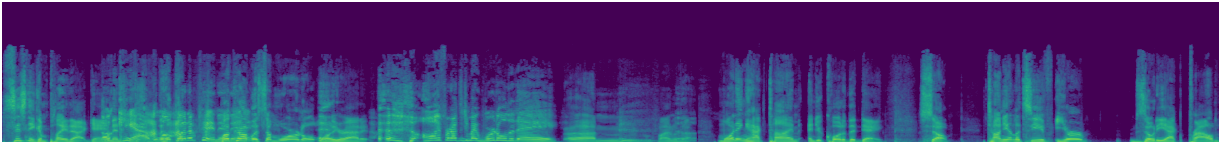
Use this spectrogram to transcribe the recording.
Sisanie can play that game. and Okay, yeah, we'll hook put up, a pin in hook up with some Wordle while you're at it. oh, I forgot to do my Wordle today. Um, I'm fine with that. Morning hack time and your quote of the day. So, Tanya, let's see if you're zodiac proud.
